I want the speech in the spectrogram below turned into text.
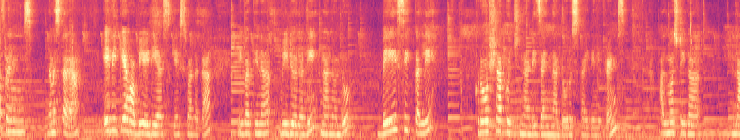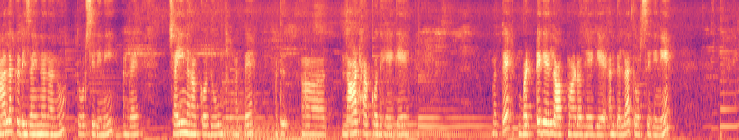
Friends ನಮಸ್ಕಾರ. A V K hobby ಐಡಿಯಾಸ್ಗೆ ಸ್ವಾಗತ. ಇವತ್ತಿನ ವಿಡಿಯೋದಲ್ಲಿ ನಾನೊಂದು ಬೇಸಿಕ್ಕಲ್ಲಿ ಕ್ರೋಶಾ ಕುಚ್ನ ಡಿಸೈನ್ನ ತೋರಿಸ್ತಾ ಇದ್ದೀನಿ ಫ್ರೆಂಡ್ಸ್ ಆಲ್ಮೋಸ್ಟ್ ಈಗ ನಾಲ್ಕು ಡಿಸೈನ್ನ ನಾನು ತೋರಿಸಿದ್ದೀನಿ. ಅಂದರೆ ಚೈನ್ ಹಾಕೋದು, ಮತ್ತು ಅದು ನಾಟ್ ಹಾಕೋದು ಹೇಗೆ, ಮತ್ತು ಬಟ್ಟೆಗೆ ಲಾಕ್ ಮಾಡೋದು ಹೇಗೆ ಅಂತೆಲ್ಲ ತೋರಿಸಿದ್ದೀನಿ.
